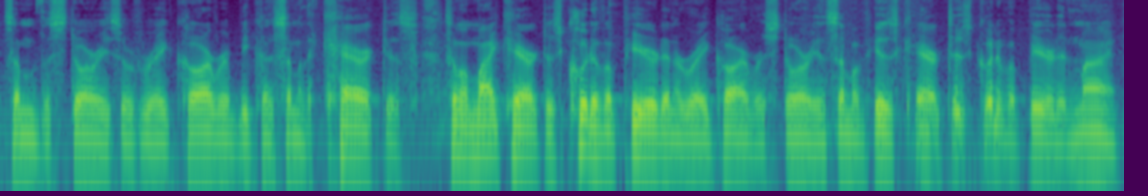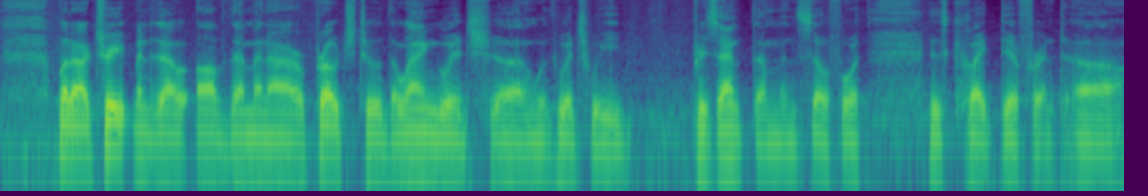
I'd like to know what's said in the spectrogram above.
some of the stories of Ray Carver because some of the characters, some of my characters could have appeared in a Ray Carver story and some of his characters could have appeared in mine. But our treatment of, them and our approach to the language uh, with which we present them and so forth is quite different. Uh,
